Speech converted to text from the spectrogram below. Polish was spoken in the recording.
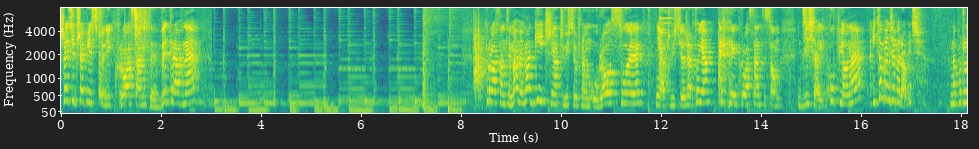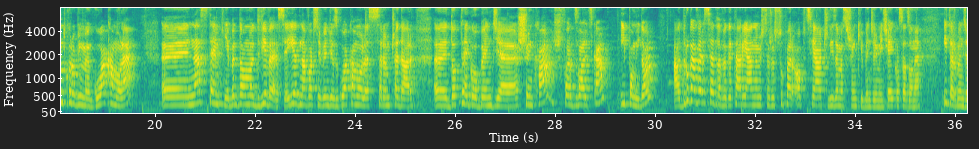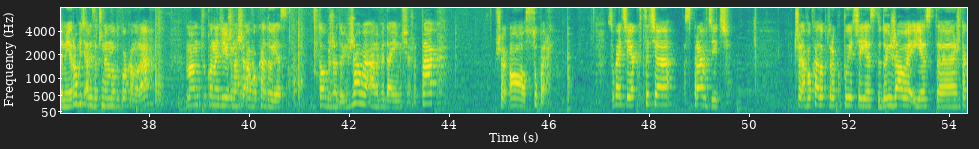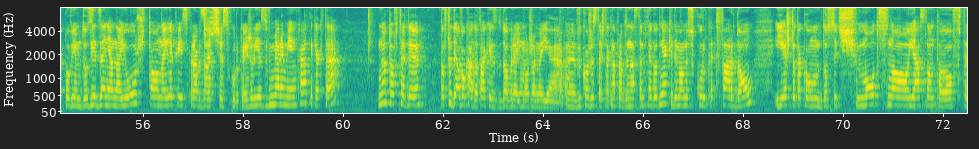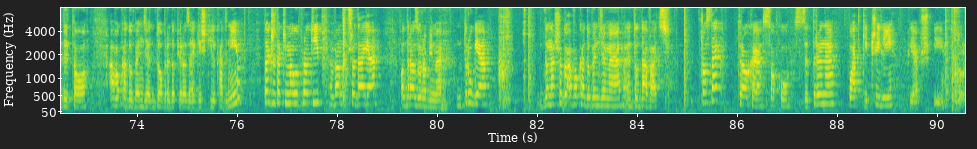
trzeci przepis, czyli croissanty wytrawne. Croissanty mamy magicznie, oczywiście już nam urosły. Nie, oczywiście żartuję. Croissanty są dzisiaj kupione. I co będziemy robić? Na początku robimy guacamole. Yy, następnie będą dwie wersje. Jedna właśnie będzie z guacamole z serem cheddar. Yy, do tego będzie szynka szwarcwaldzka i pomidor. A druga wersja dla wegetarian, myślę, że super opcja, czyli zamiast szynki będziemy mieć jajko sadzone i też będziemy je robić, ale zaczynamy od guacamole. Mam tylko nadzieję, że nasze awokado jest dobrze dojrzałe, ale wydaje mi się, że tak. Prze o, super. Słuchajcie, jak chcecie sprawdzić, czy awokado, które kupujecie jest dojrzałe i jest, e, że tak powiem, do zjedzenia na już, to najlepiej sprawdzać skórkę. Jeżeli jest w miarę miękka, tak jak te, no to wtedy, to wtedy awokado, tak, jest dobre i możemy je e, wykorzystać tak naprawdę następnego dnia, kiedy mamy skórkę twardą i jeszcze taką dosyć mocno jasną, to wtedy to awokado będzie dobre dopiero za jakieś kilka dni. Także taki mały protip Wam sprzedaję. Od razu robimy drugie. Do naszego awokado będziemy dodawać czosnek, trochę soku z cytryny, płatki chili, pieprz i sól.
